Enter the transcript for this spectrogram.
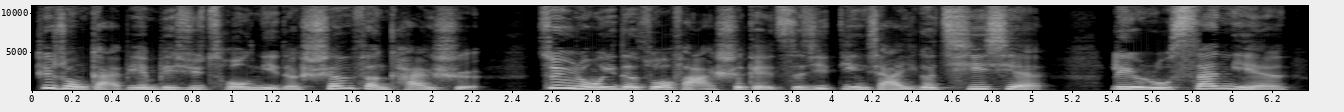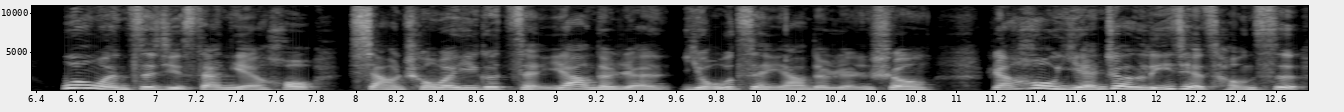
这种改变必须从你的身份开始。最容易的做法是给自己定下一个期限，例如三年，问问自己三年后想成为一个怎样的人，有怎样的人生，然后沿着理解层次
